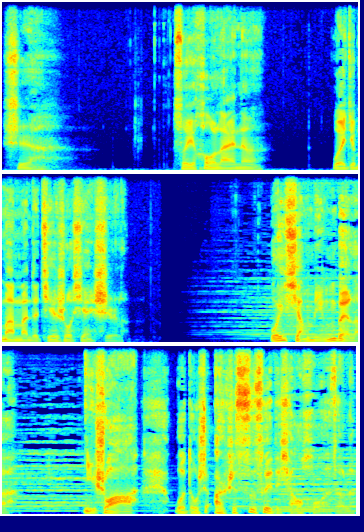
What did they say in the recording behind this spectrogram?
是啊，所以后来呢，我也就慢慢的接受现实了。我也想明白了，你说啊，我都是二十四岁的小伙子了，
